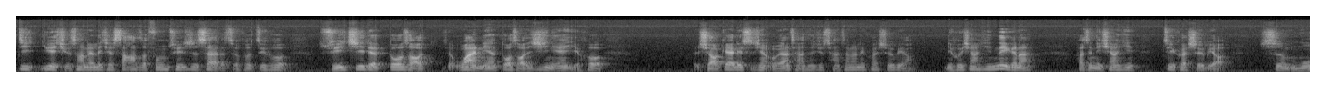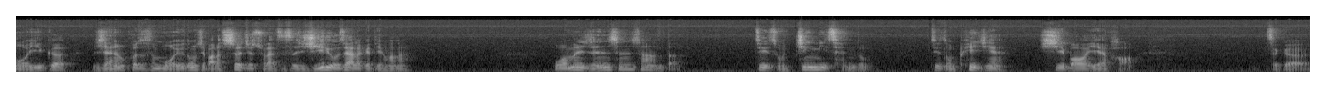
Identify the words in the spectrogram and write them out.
地月球上的那些沙子风吹日晒的时候，最后随机的多少万年、多少亿年以后，小概率事件偶然产生，就产生了那块手表？你会相信那个呢，还是你相信这块手表是某一个人或者是某一个东西把它设计出来，只是遗留在那个地方呢？我们人身上的。这种精密程度，这种配件、细胞也好，这个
